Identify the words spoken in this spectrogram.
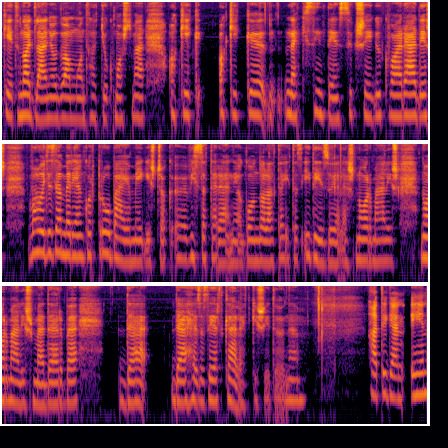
két nagylányod van, mondhatjuk most már, akik akiknek szintén szükségük van rád, és valahogy az ember ilyenkor próbálja mégiscsak visszaterelni a gondolatait az idézőjeles normális, normális mederbe, de, de ehhez azért kell egy kis idő, nem? Hát igen, én,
